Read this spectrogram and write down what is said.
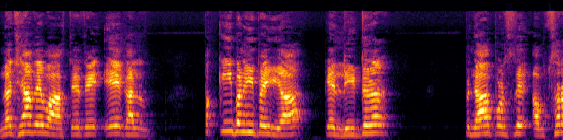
ਨਸ਼ਿਆਂ ਦੇ ਵਾਸਤੇ ਤੇ ਇਹ ਗੱਲ ਪੱਕੀ ਬਣੀ ਪਈ ਆ ਕਿ ਲੀਡਰ, ਪੰਜਾਬ ਪੁਲਿਸ ਦੇ ਅਫਸਰ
